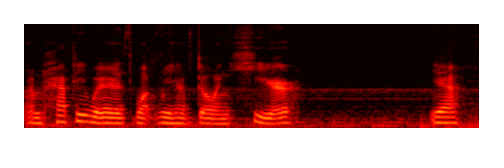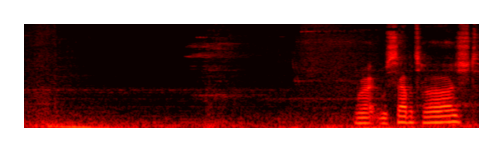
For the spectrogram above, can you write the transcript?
I'm happy with what we have going here. Yeah. Right, we sabotaged,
